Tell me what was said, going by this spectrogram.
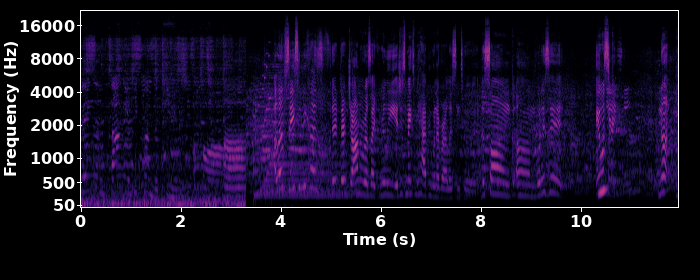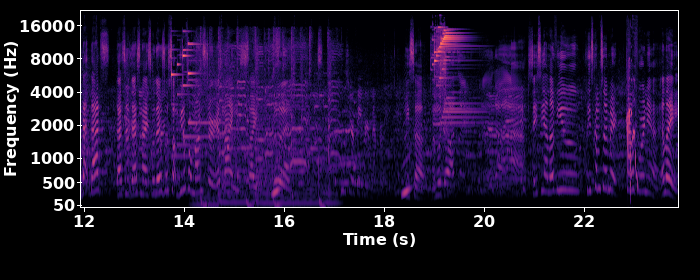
땡은 땅의 힙한 느낌이래. 아하. I Stacy because their, their genre was like really, it just makes me happy whenever I listen to it. The song, um, what is it? It was. No, that, that's that's that's nice. But there's a song, Beautiful Monster. It's nice, like good. Who's your favorite member? Hmm? Issa. Stacey. Stacy, I love you. Please come to America, California, LA.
